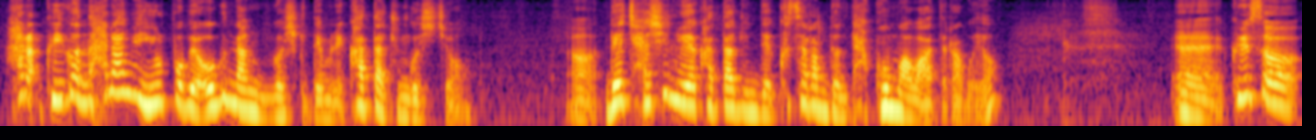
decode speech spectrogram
하나, 그 이건 하나님의 율법에 어긋난 것이기 때문에 갖다 준 것이죠. 어, 내 자신 위해 갖다 준데 그 사람들은 다 고마워하더라고요. 예, 그래서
